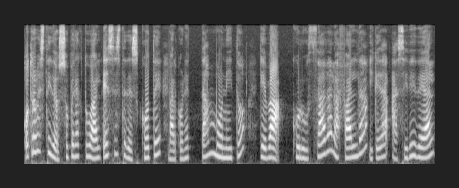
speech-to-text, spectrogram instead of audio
Otro vestido súper actual es este de escote balconet tan bonito que va cruzada la falda y queda así de ideal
